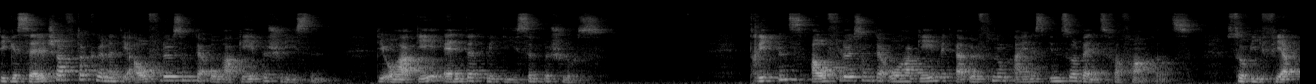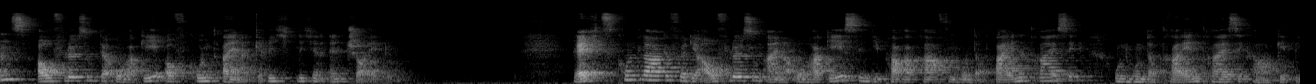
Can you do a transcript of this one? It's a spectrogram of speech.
Die Gesellschafter können die Auflösung der OHG beschließen. Die OHG endet mit diesem Beschluss. Drittens Auflösung der OHG mit Eröffnung eines Insolvenzverfahrens sowie viertens Auflösung der OHG aufgrund einer gerichtlichen Entscheidung. Rechtsgrundlage für die Auflösung einer OHG sind die Paragraphen 131 und 133 HGB.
